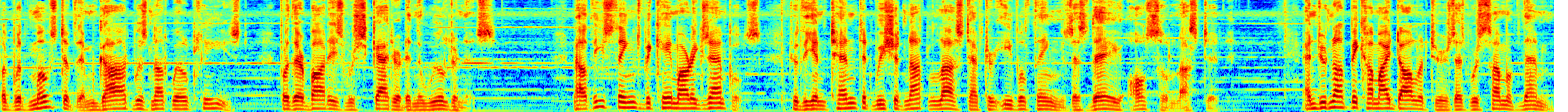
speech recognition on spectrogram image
But with most of them God was not well pleased, for their bodies were scattered in the wilderness. Now these things became our examples, to the intent that we should not lust after evil things as they also lusted. And do not become idolaters as were some of them,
